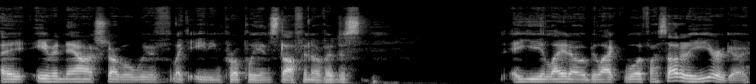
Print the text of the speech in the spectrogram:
I even now I struggle with like eating properly and stuff, and I've just a year later, I would be like, well, if I started a year ago,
